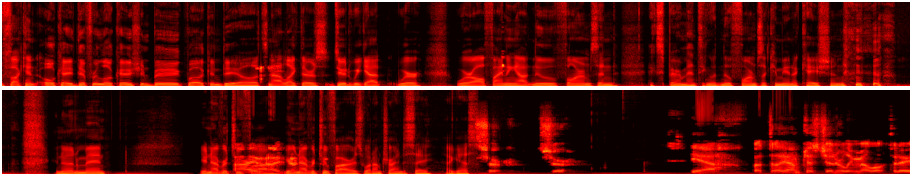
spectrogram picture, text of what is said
fucking okay, different location, big fucking deal. It's not like there's, dude. We got we're we're all finding out new forms and experimenting with new forms of communication. you know what I mean? You're never too I- far. I- You're never too far, is what I'm trying to say. I guess. Sure, sure. Yeah, but uh, I'm just generally mellow today.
